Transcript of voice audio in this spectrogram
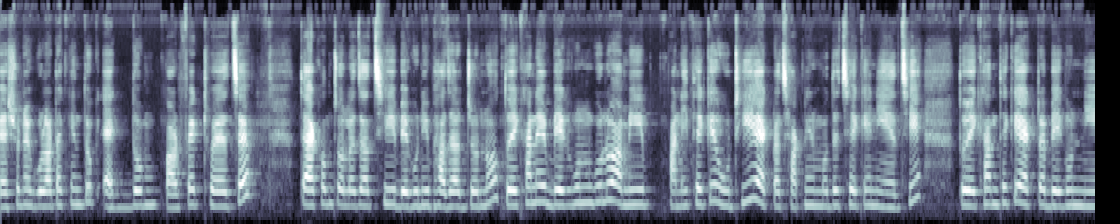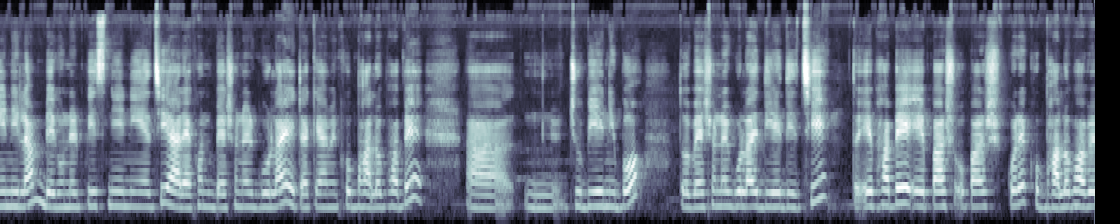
বেসনের গোলাটা কিন্তু এক একদম পারফেক্ট হয়েছে। তো এখন চলে যাচ্ছি বেগুনি ভাজার জন্য। তো এখানে বেগুনগুলো আমি পানি থেকে উঠিয়ে একটা ছাকনির মধ্যে ছেঁকে নিয়েছি। তো এখান থেকে একটা বেগুন নিয়ে নিলাম, বেগুনের পিস নিয়ে নিয়েছি আর এখন বেসনের গোলায় এটাকে আমি খুব ভালোভাবে চুবিয়ে নিব। তো বেসনের গোলায় দিয়ে দিচ্ছি। তো এভাবে এপাশ ওপাশ করে খুব ভালোভাবে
